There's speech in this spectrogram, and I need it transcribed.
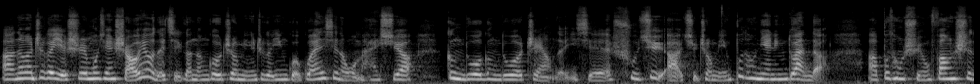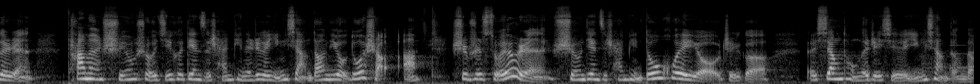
啊，那么这个也是目前少有的几个能够证明这个因果关系呢。我们还需要更多更多这样的一些数据啊，去证明不同年龄段的啊不同使用方式的人，他们使用手机和电子产品的这个影响到底有多少啊？是不是所有人使用电子产品都会有这个呃相同的这些影响等等？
